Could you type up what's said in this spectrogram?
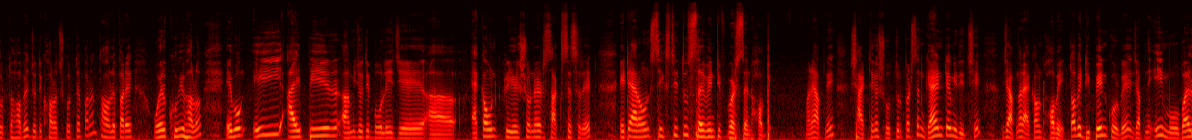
করতে হবে। যদি খরচ করতে পারেন, তাহলে পারে ওয়েল খুবই ভালো। এবং এই আইপির আমি যদি বলি যে অ্যাকাউন্ট ক্রিয়েশনের সাকসেস রেট এটা around sixty to seventy percent হবে। মানে আপনি ষাট থেকে সত্তর পার্সেন্ট গ্যারান্টি আমি দিচ্ছি যে আপনার অ্যাকাউন্ট হবে। তবে ডিপেন্ড করবে যে আপনি এই মোবাইল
